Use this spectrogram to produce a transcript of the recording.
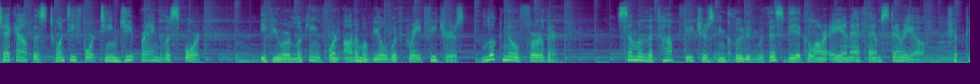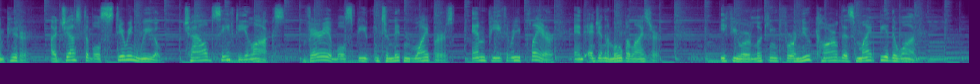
Check out this 2014 Jeep Wrangler Sport. If you are looking for an automobile with great features, look no further. Some of the top features included with this vehicle are AM-FM stereo, trip computer, adjustable steering wheel, child safety locks, variable speed intermittent wipers, MP3 player, and engine immobilizer. If you are looking for a new car this might be the one.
